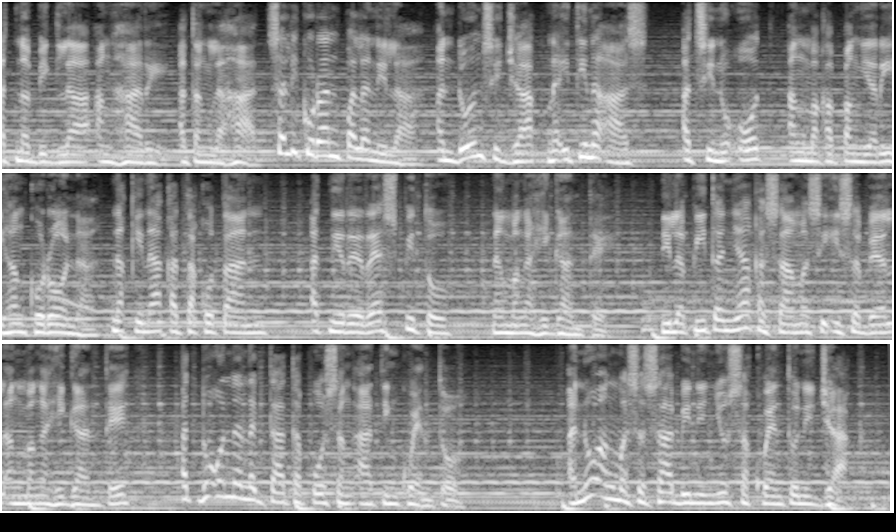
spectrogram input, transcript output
at nabigla ang hari at ang lahat. Sa likuran pala nila, andon si Jack na itinaas at sinuot ang makapangyarihang korona na kinakatakutan at nirerespito ng mga higante. Nilapitan niya kasama si Isabel ang mga higante at doon na nagtatapos ang ating kwento. Ano ang masasabi ninyo sa kwento ni Jack?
